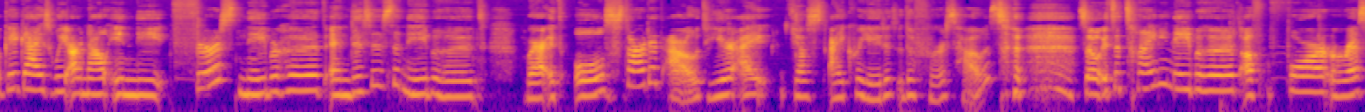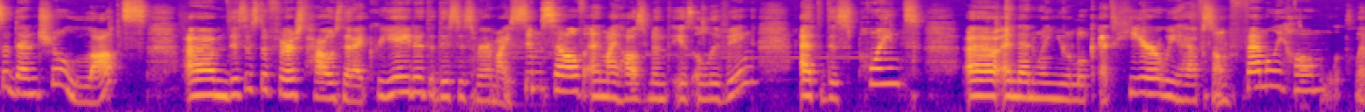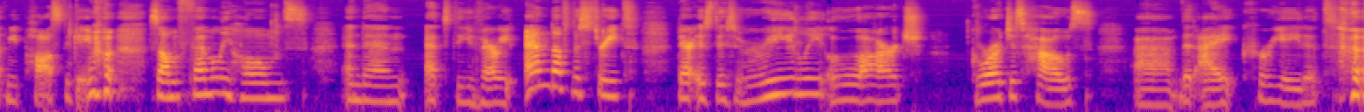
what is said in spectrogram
Okay guys, we are now in the first neighborhood and this is the neighborhood where it all started out. Here I just, I created the first house. so it's a tiny neighborhood of four residential lots. Um, this is the first house that I created. This is where my sim self and my husband is living at this point. Uh, and then when you look at here, we have some family home. Let me pause the game. some family homes. And then at the very end of the street, there is this really large, gorgeous house um, that I created, uh,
